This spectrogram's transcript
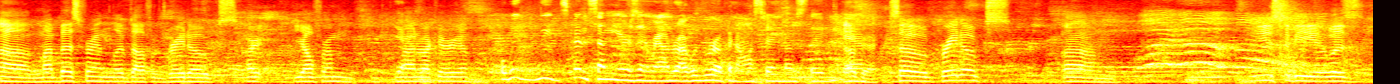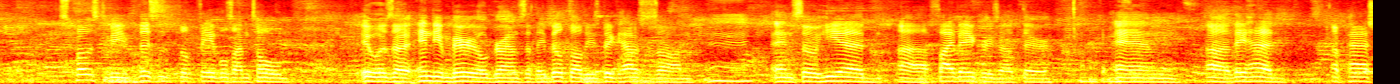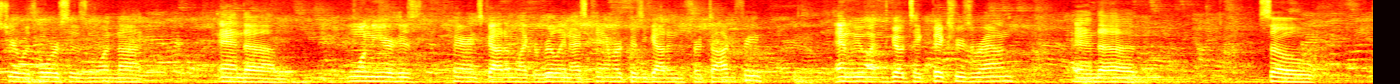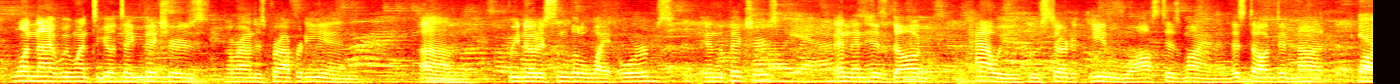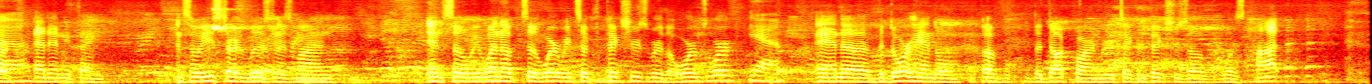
um, my best friend lived off of Great Oaks. Are y'all from Yeah. Round Rock area? Well, we we spent some years in Round Rock. We grew up in Austin mostly. Yeah. Okay. So Great Oaks um, used to be, it was supposed to be, this is the fables I'm told, it was uh, Indian burial grounds that they built all these big houses on. And so he had uh, five acres out there, and uh, they had a pasture with horses and whatnot. And um, one year his parents got him like a really nice camera because he got into photography. And we went to go take pictures around. And uh, so one night we went to go take pictures around his property and um, we noticed some little white orbs in the pictures. Oh, yeah. And then his dog, Howie, who started, he lost his mind. And this dog did not bark Yeah. at anything. And so he started losing his mind. And so we went up to where we took the pictures where the orbs were, Yeah. and uh, the door handle of the duck barn we were taking pictures of was hot.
